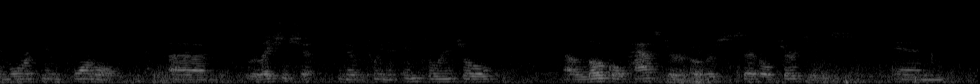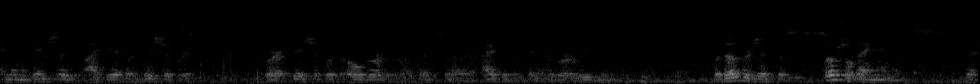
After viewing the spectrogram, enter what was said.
a more informal uh, relationship, you know, between an influential uh, local pastor over several churches, and and then eventually this idea of a bishopric, where a bishop was over, as uh, Isaac was saying, over a region. But those were just the social dynamics that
